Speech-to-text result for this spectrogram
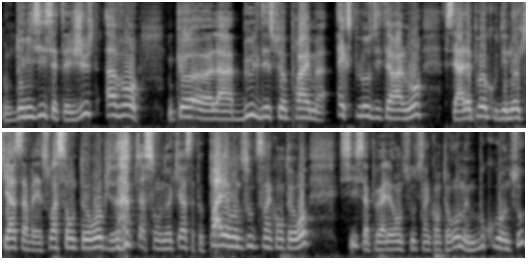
Donc 2006, c'était juste avant que euh, la bulle des subprimes explose littéralement. C'est à l'époque où des Nokia, ça valait 60 euros, puis de toute façon, Nokia, ça peut pas aller en dessous de 50 euros. Si, ça peut aller en dessous de 50 euros, même beaucoup en dessous.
